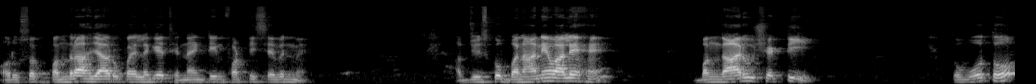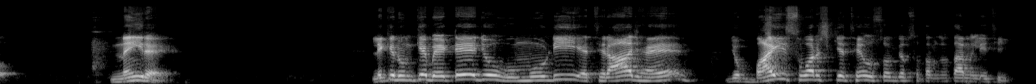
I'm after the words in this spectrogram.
और उस वक्त पंद्रह हज़ार रुपए लगे थे 1947 में। अब जो इसको बनाने वाले हैं, बंगारू शेट्टी तो वो तो नहीं रहे। लेकिन उनके बेटे जो मुडी एथिराज हैं, जो 22 वर्ष के थे उस वक्त जब स्वतंत्रता मिली थी,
